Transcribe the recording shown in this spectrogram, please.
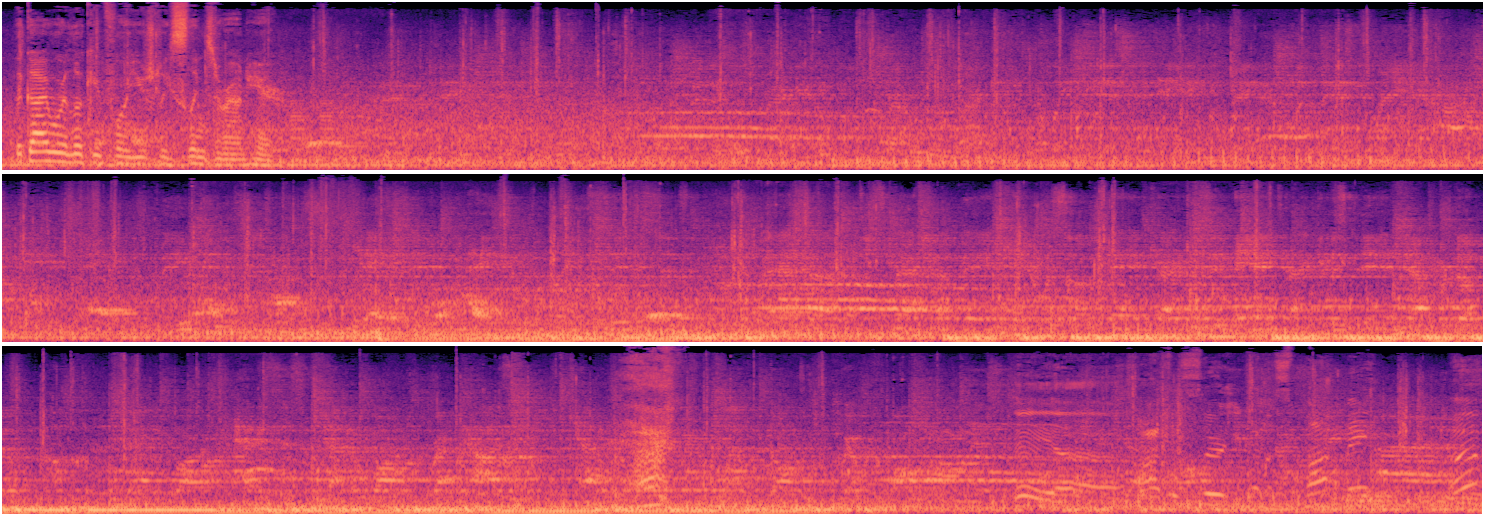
The guy we're looking for usually slings around here. Hey, uh, officer, you gonna spot me? Huh?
